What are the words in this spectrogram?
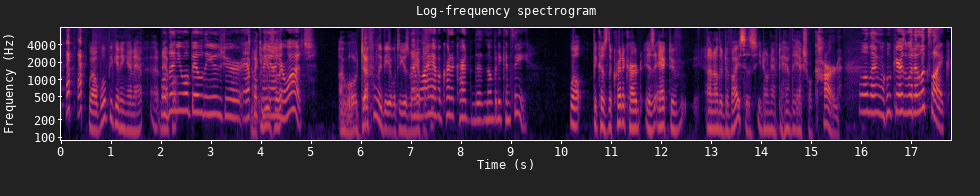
well, we'll be getting an, an well, Apple. then you won't be able to use your Apple Pay on your watch. I will definitely be able to use my Apple Pay. Then Apple. why have a credit card that nobody can see? Well, because the credit card is active on other devices. You don't have to have the actual card. Well, then who cares what it looks like?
